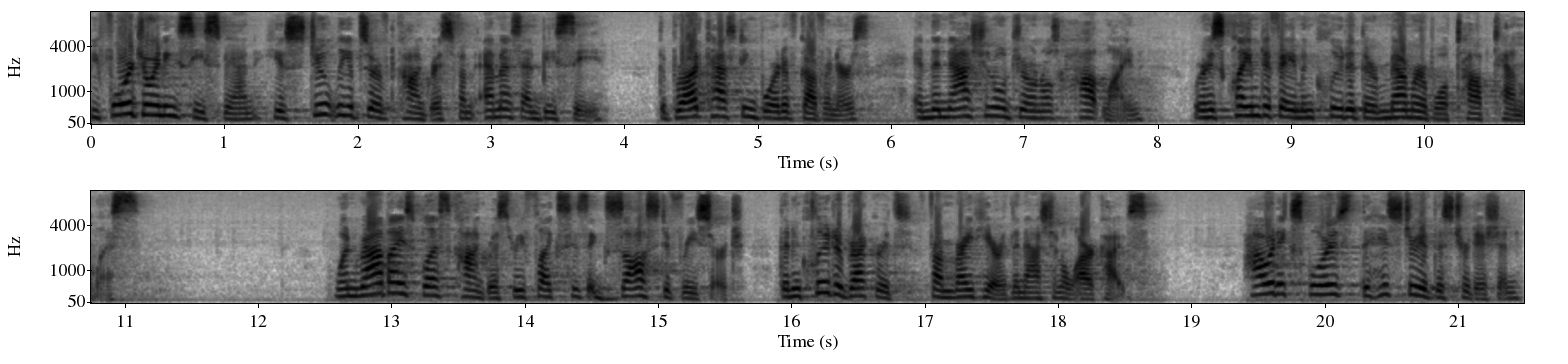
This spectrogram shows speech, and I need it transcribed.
Before joining C-SPAN, he astutely observed Congress from MSNBC, the Broadcasting Board of Governors, and the National Journal's Hotline, where his claim to fame included their memorable top 10 lists. When Rabbis Bless Congress reflects his exhaustive research that included records from right here, the National Archives. Howard explores the history of this tradition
